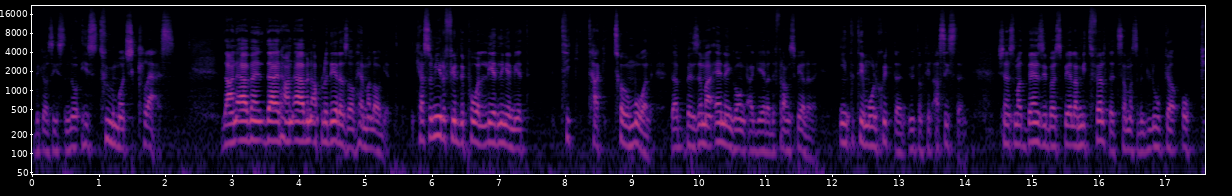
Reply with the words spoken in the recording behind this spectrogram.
because he's, no, he's too much class. Där han, även, där han även applåderas av hemmalaget. Casemiro fyllde på ledningen med ett tic-tac-toe-mål där Benzema än en gång agerade framspelare. Inte till målskytten utan till assisten. Känns som att Benzi bör spela mittfältet tillsammans med Luka och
